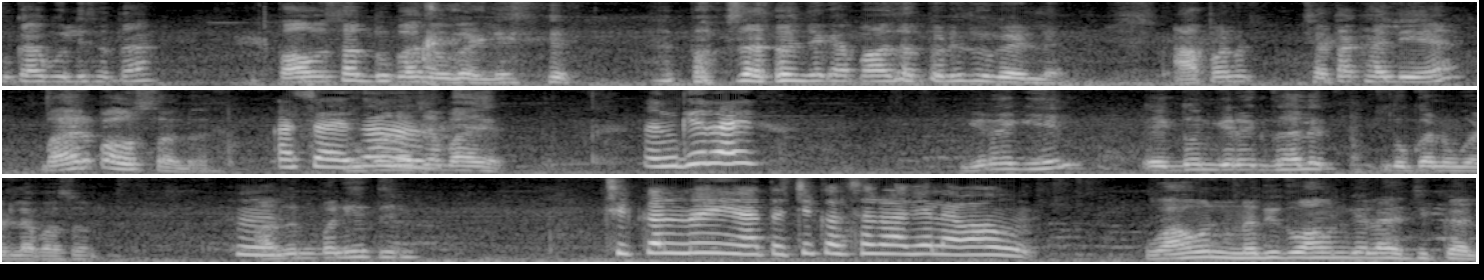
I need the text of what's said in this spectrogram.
तू काय बोललीस आता? पावसात दुकान उघडले पावसात म्हणजे काय पावसात थोडीच उघडले. आपण छताखाली आहे बाहेर पाऊस चालू आहे. असं आहे दुकानाच्या का बाहेर. आणि गिराईक गिरायक येईल. एक दोन गिरायक झालेत दुकान उघडल्यापासून. अजून पण येतील. चिखल नाही आता चिखल सगळा गेला वाहून. वाहून नदीत वाहून गेलाय चिखल.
